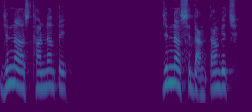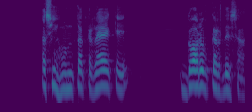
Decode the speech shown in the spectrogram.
ਜਿਨ੍ਹਾਂ ਸਥਾਨਾਂ ਤੇ ਜਿਨ੍ਹਾਂ ਸਿਧਾਂਤਾਂ ਵਿੱਚ ਅਸੀਂ ਹੁਣ ਤੱਕ ਰਹਿ ਕੇ ਗੌਰਵ ਕਰਦੇ ਸਾਂ,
